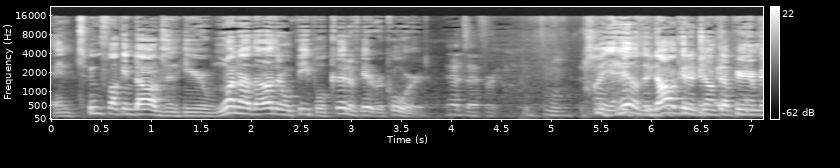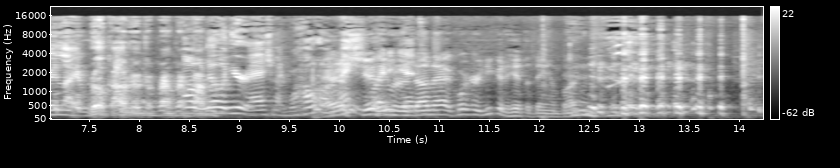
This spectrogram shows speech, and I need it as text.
and two fucking dogs in here. One of the other people could have hit record. That's effort. I mean, hell, the dog could have jumped up here and been like, "Rook!" Oh, oh knowing your ass, I'm like, well, hold on, I Yeah, ain't shit, he would have yet. done that quicker and you could have hit the damn button.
